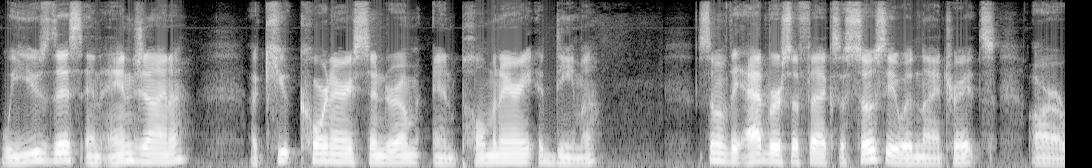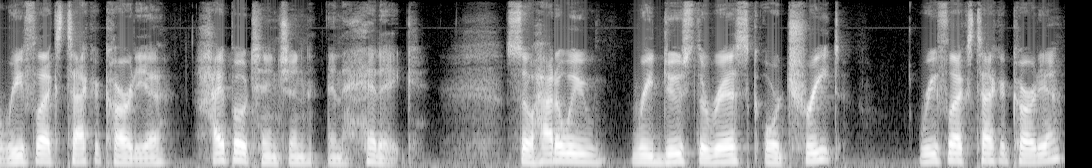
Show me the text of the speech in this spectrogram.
We use this in angina, acute coronary syndrome, and pulmonary edema. Some of the adverse effects associated with nitrates are reflex tachycardia, hypotension, and headache. So, how do we reduce the risk or treat reflex tachycardia?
